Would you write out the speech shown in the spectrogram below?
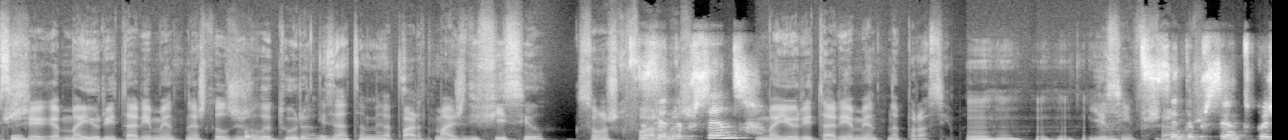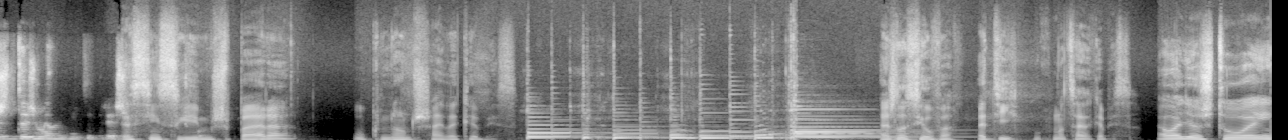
que chega maioritariamente nesta legislatura, Exatamente. a parte mais difícil que são as reformas, 60%. maioritariamente na próxima. Uhum, uhum, e assim fechamos. 60% depois de 2023. Assim seguimos para o que não nos sai da cabeça. Angela Silva, a ti, o que não te sai da cabeça. Olha, eu estou em,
